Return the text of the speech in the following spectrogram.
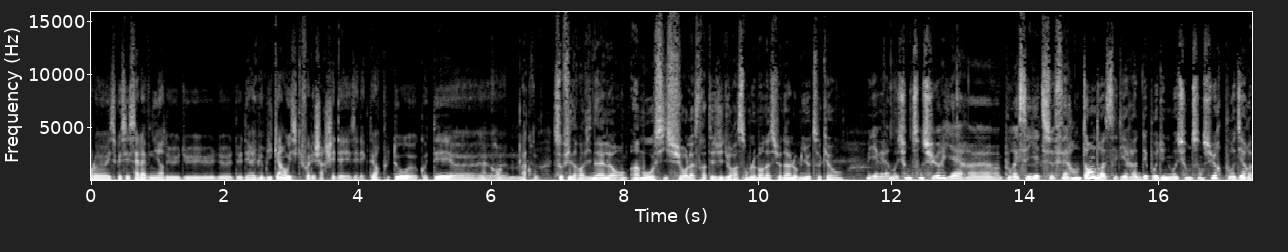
est-ce que c'est ça l'avenir du, des Républicains ou est-ce qu'il faut aller chercher des électeurs plutôt euh, côté euh, Macron. Sophie Dravinel, un mot aussi sur la stratégie du Rassemblement national au milieu de ce chaos? Mais il y avait la motion de censure hier euh, pour essayer de se faire entendre, c'est-à-dire dépôt d'une motion de censure pour dire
